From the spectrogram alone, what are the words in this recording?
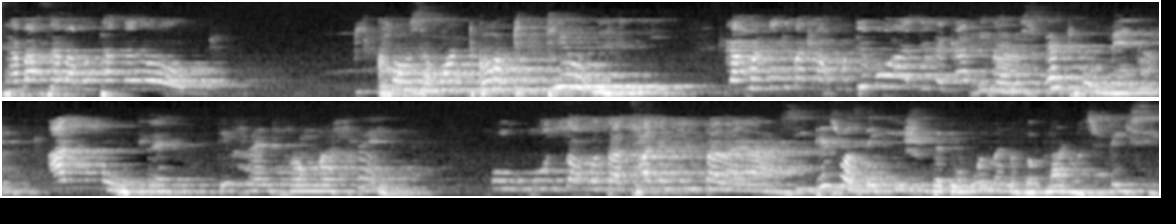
seba-seba mo thapelong because I want God to deal with me. Ka gonne ke batla modimo a dire ka in a respectful manner, different from my friend. go go tswa go sa tshwaneng le See, this was the issue that the woman of the blood was facing.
